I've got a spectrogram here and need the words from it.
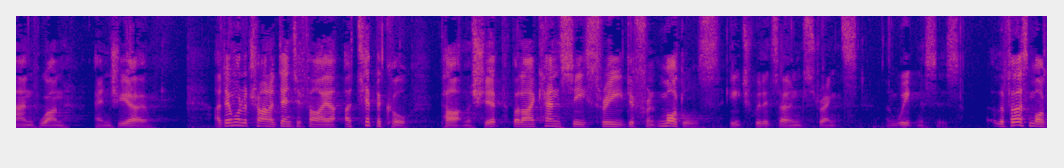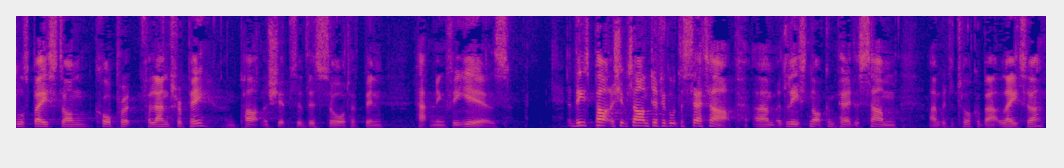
and one NGO. I don't want to try and identify a, a typical partnership, but I can see three different models, each with its own strengths and weaknesses. The first model is based on corporate philanthropy, and partnerships of this sort have been happening for years. These partnerships aren't difficult to set up, um, at least not compared to some I'm going to talk about later.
